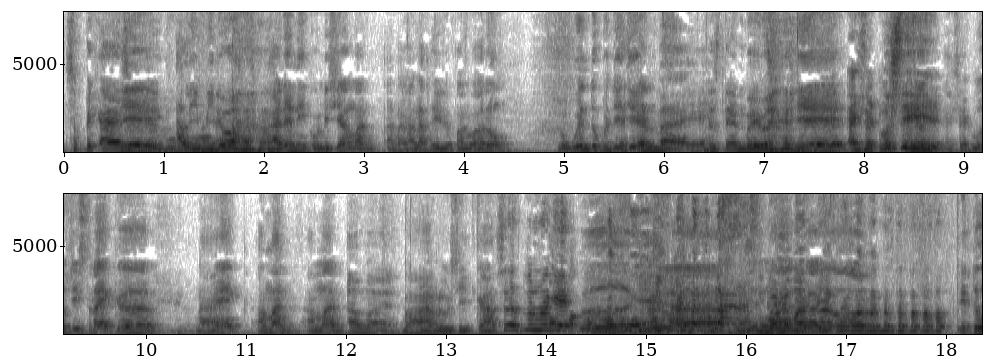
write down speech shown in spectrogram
Sepik aja, Iya, sepik. Alibi doang. Ada nih kondisi aman. Anak-anak di depan warung nungguin tuh Dia berjejer. Standby ya. Udah standby banget. Iya. Eksekusi. Eksekusi striker. Naik aman, aman. Aman. Baru sikat. Set bener kayak. Itu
